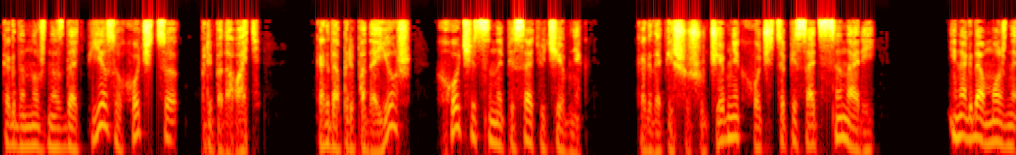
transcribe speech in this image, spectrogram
Когда нужно сдать пьесу, хочется преподавать. Когда преподаешь, хочется написать учебник. Когда пишешь учебник, хочется писать сценарий. Иногда можно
